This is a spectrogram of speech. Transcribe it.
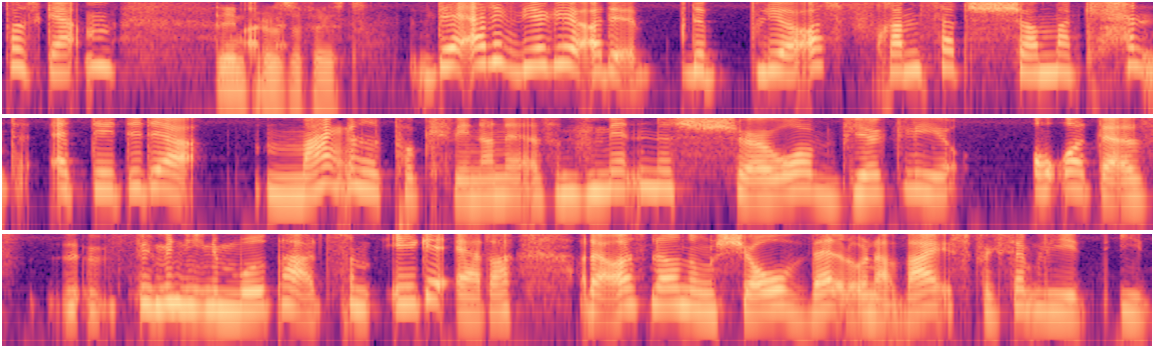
på skærmen. Det er en pølsefest. Det er det virkelig, og det, det bliver også fremsat så markant, at det er det der mangel på kvinderne. Altså mændene sørger virkelig over deres feminine modpart, som ikke er der. Og der er også lavet nogle sjove valg undervejs, for eksempel i, i et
